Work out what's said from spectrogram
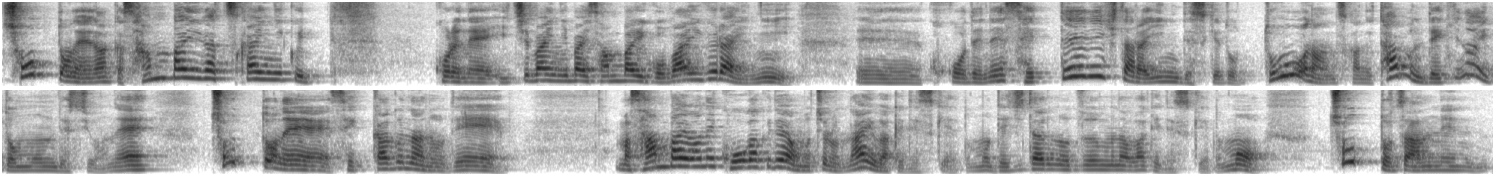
ちょっとねなんか3倍が使いにくいこれね1倍2倍3倍5倍ぐらいに、えー、ここでね設定できたらいいんですけどどうなんですかね多分できないと思うんですよね。ちょっとねせっかくなのでまあ、3倍はね高額ではもちろんないわけですけれどもデジタルのズームなわけですけれどもちょっと残念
